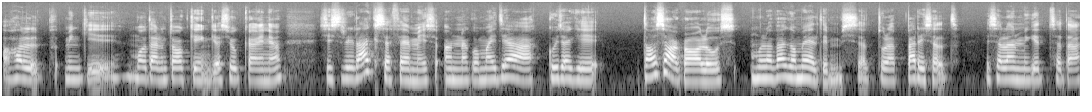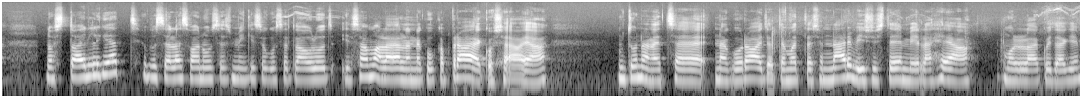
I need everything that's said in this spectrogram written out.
halb mingi modern talking ja sihuke onju, siis Relax FM-is on nagu ma ei tea, kuidagi tasakaalus, mulle väga meeldib, mis sealt tuleb päriselt ja seal on mingit seda nostalgiat juba selles vanuses mingisugused laulud ja samal ajal on nagu ka praeguse aja. Ma tunnen, et see nagu raadiote mõttes on närvisüsteemile hea mulle kuidagi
